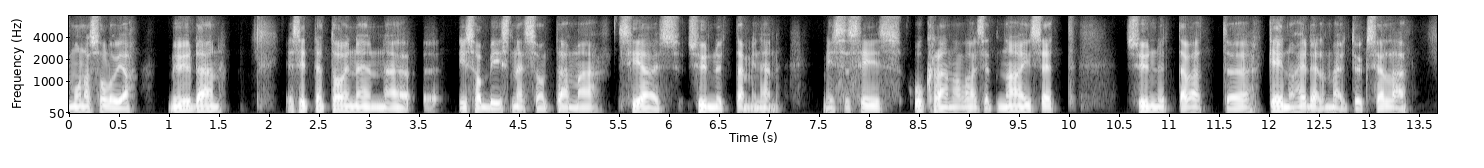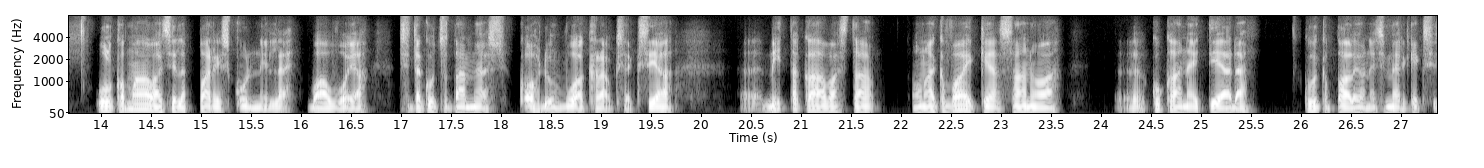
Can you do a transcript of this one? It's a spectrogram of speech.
munasoluja myydään. Ja sitten toinen iso bisnes on tämä sijaissynnyttäminen, missä siis ukrainalaiset naiset synnyttävät keinohedelmöityksellä ulkomaalaisille pariskunnille vauvoja. Sitä kutsutaan myös kohdun vuokraukseksi ja mittakaavasta on aika vaikea sanoa. Kukaan ei tiedä, kuinka paljon esimerkiksi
